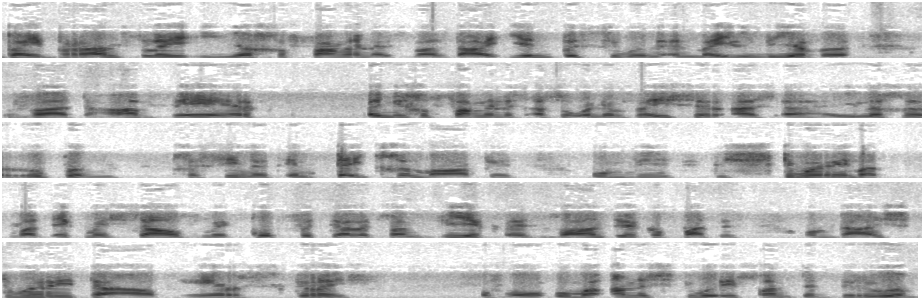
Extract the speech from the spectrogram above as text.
by Brandvlei jeuggevangenis was daai een persoon in my lewe wat haar werk in die gevangenis as 'n onderwyser as 'n heilige roeping gesien het en tyd gemaak het om die die storie wat wat ek myself in my kop vertel het van wie ek is, waartoe ek op pad is om daai storie te help herskryf of om 'n ander storie van te droom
